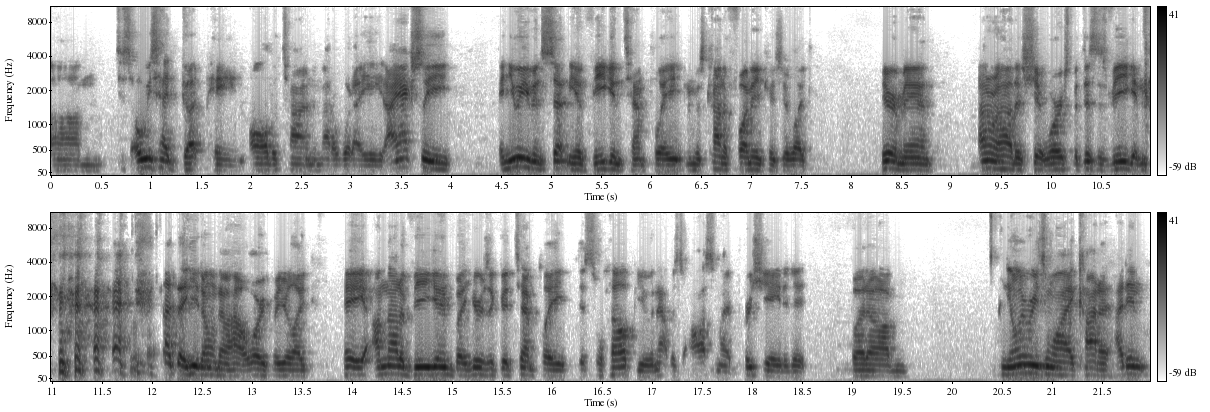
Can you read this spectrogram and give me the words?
um, just always had gut pain all the time, no matter what I ate. I actually and you even sent me a vegan template, and it was kind of funny because you're like, "Here, man, I don't know how this shit works, but this is vegan." not that you don't know how it works, but you're like, "Hey, I'm not a vegan, but here's a good template. This will help you," and that was awesome. I appreciated it, but um, the only reason why I kind of I didn't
